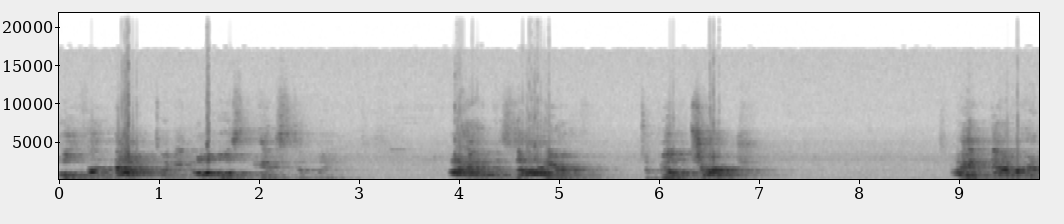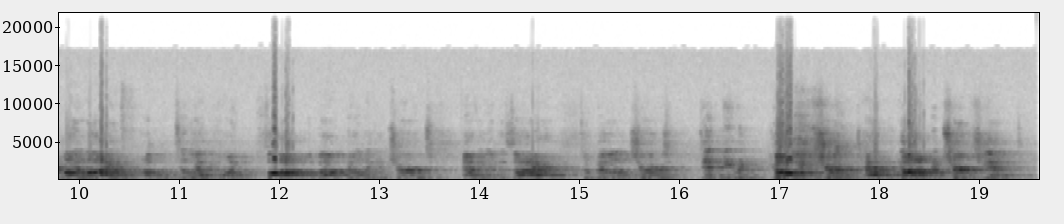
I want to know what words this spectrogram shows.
Overnight, I mean almost instantly, I had a desire to build a church. I had never in my life, up until that point, thought about building a church, having a desire to build a church. Didn't even go to church, hadn't gone to church yet.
